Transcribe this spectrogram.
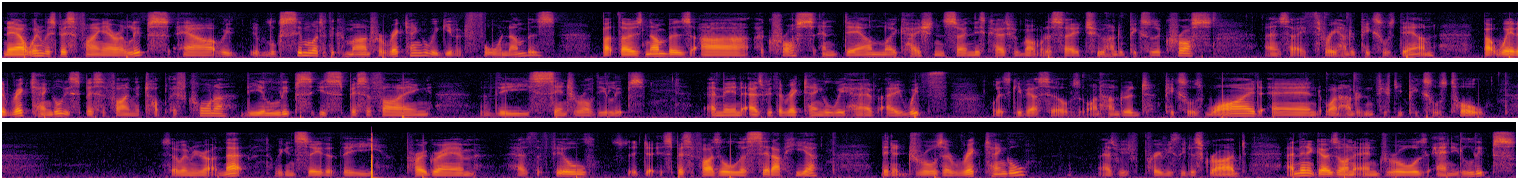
Now, when we're specifying our ellipse, our, we, it looks similar to the command for a rectangle. We give it four numbers but those numbers are across and down locations. So in this case, we might want to say 200 pixels across and say 300 pixels down. But where the rectangle is specifying the top left corner, the ellipse is specifying the center of the ellipse. And then as with the rectangle, we have a width. Let's give ourselves 100 pixels wide and 150 pixels tall. So when we run that, we can see that the program has the fill, it specifies all the setup here, then it draws a rectangle, as we've previously described, and then it goes on and draws an ellipse,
